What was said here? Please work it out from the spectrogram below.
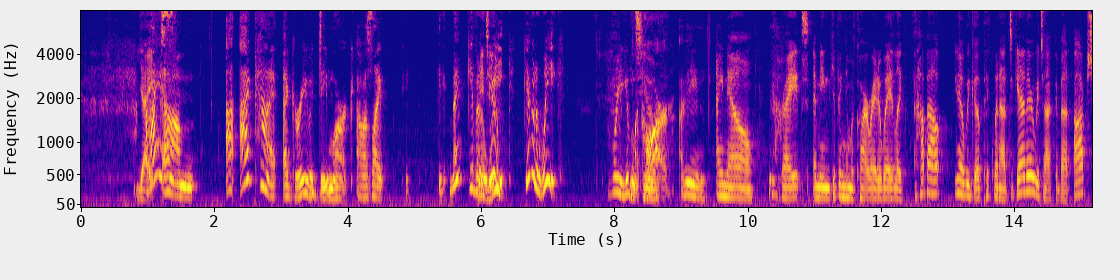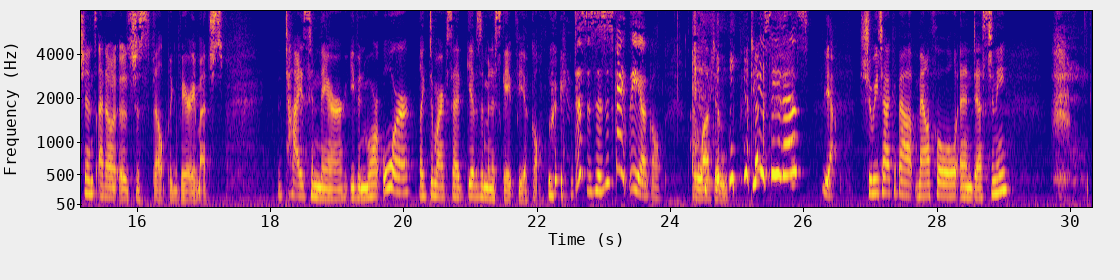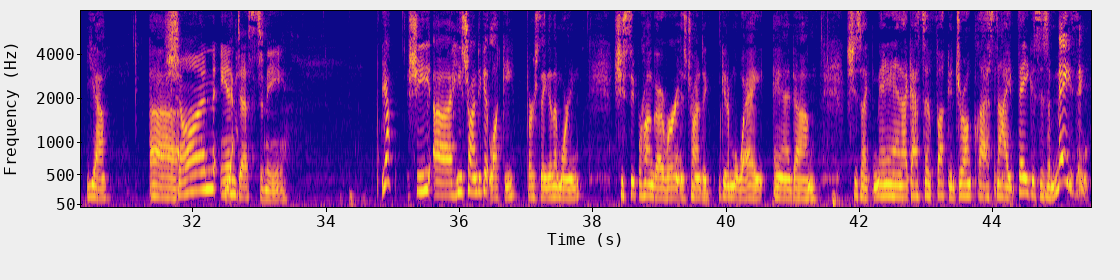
Yikes! I um, I, I kind of agree with Demark. I was like, maybe give it Me a too. week. Give it a week before you give him a too. car. I mean, I know, Yeah. right? I mean, giving him a car right away. Like, how about you know we go pick one out together? We talk about options. I don't. It just felt like very much ties him there even more. Or, like Demark said, gives him an escape vehicle. this is his escape vehicle. I loved him. Do you see this? Yeah. Should we talk about Mouthhole and Destiny? Yeah. Sean and yeah. Destiny. Yeah. She uh he's trying to get lucky first thing in the morning. She's super hungover and is trying to get him away. And um she's like, Man, I got so fucking drunk last night. Vegas is amazing.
